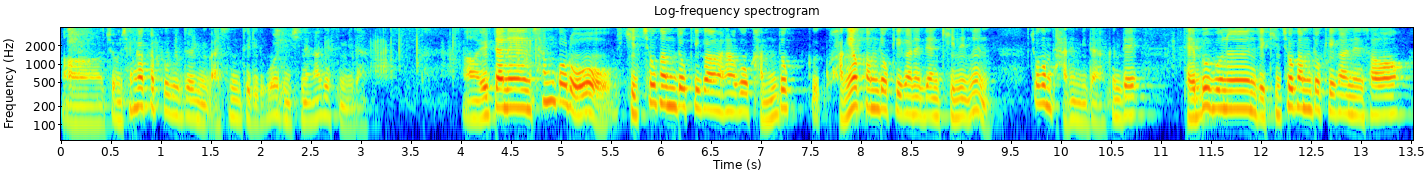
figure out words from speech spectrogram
어, 좀 생각할 부분들 말씀드리고 좀 진행하겠습니다. 어, 일단은 참고로 기초 감독 기관하고 감독 그 광역 감독 기관에 대한 기능은 조금 다릅니다. 근데 대부분은 이제 기초 감독 기관에서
